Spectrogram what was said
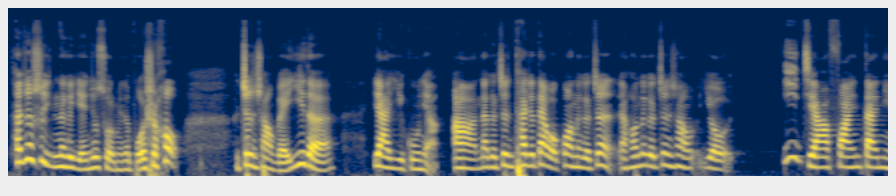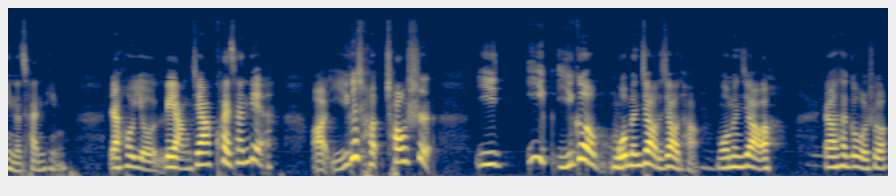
他就是那个研究所里面的博士后，镇上唯一的亚裔姑娘啊。那个镇他就带我逛那个镇，然后那个镇上有一家 fine dining 的餐厅，然后有两家快餐店啊，一个超超市，一一一个摩门教的教堂，摩门教。然后他跟我说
